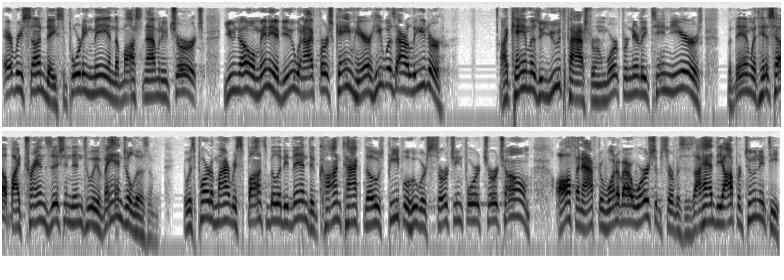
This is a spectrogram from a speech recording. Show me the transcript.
every Sunday supporting me in the Boston Avenue Church. You know, many of you, when I first came here, he was our leader. I came as a youth pastor and worked for nearly 10 years. But then, with his help, I transitioned into evangelism. It was part of my responsibility then to contact those people who were searching for a church home. Often after one of our worship services, I had the opportunity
